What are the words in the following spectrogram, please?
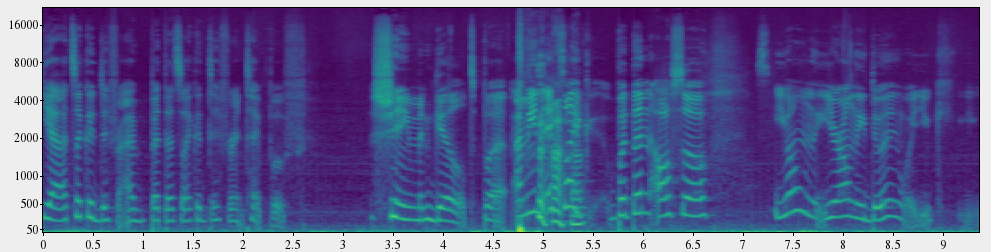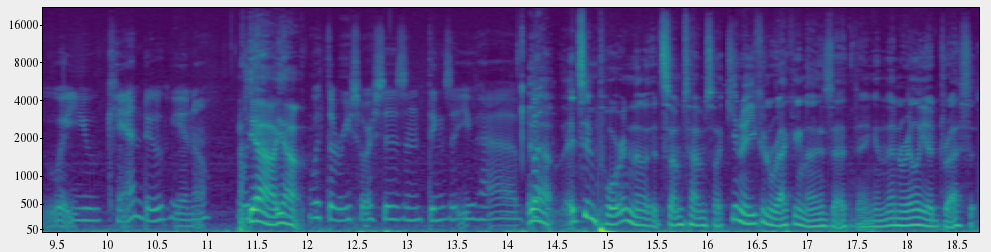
yeah it's like a different i bet that's like a different type of shame and guilt but i mean it's like but then also you only you're only doing what you what you can do you know with, yeah, yeah. with the resources and things that you have but Yeah, it's important though that sometimes like you know you can recognize that thing and then really address it.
